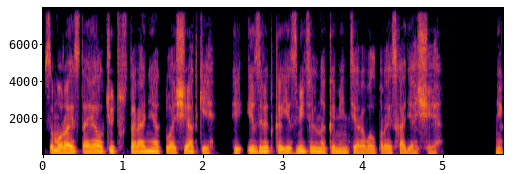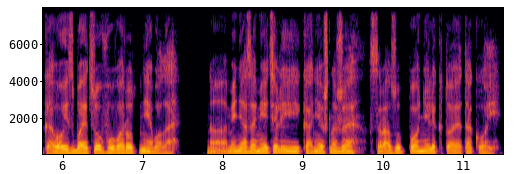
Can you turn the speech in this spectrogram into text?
Самурай стоял чуть в стороне от площадки и изредка язвительно комментировал происходящее. Никого из бойцов у ворот не было, но меня заметили и, конечно же, сразу поняли, кто я такой.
